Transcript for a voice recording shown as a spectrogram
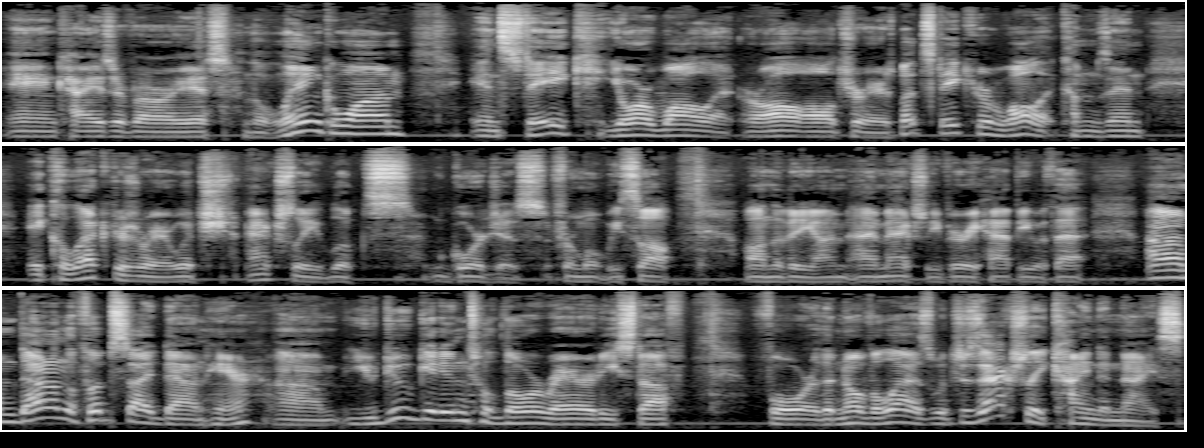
and Caesar Valius. The Link one and Stake Your Wallet are all ultra rares, but Stake Your Wallet comes in a collector's rare, which actually looks gorgeous from what we saw on the video. I'm, I'm actually very happy with that. Um, down on the flip side down here, um, you do get into lower rarity stuff for the Nouvelles, which is actually kind of nice.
